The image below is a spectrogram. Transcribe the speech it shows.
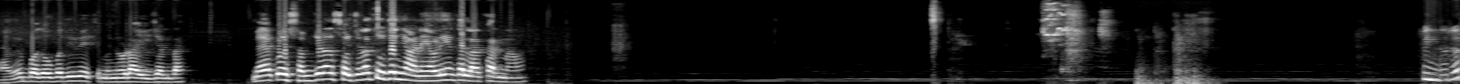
ਐਵੇਂ ਬਦੋ ਬਦੀ ਵਿੱਚ ਮੈਨੂੰ ਉਡਾਈ ਜਾਂਦਾ। ਮੈਂ ਕੋਈ ਸਮਝਣਾ ਸੋਚਣਾ ਤੂੰ ਤਾਂ ਨਿਆਣੇ ਵਾਲੀਆਂ ਗੱਲਾਂ ਕਰਨਾ। ਪਿੰਦਰ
